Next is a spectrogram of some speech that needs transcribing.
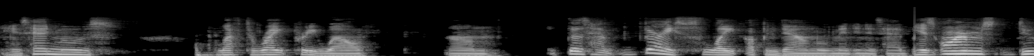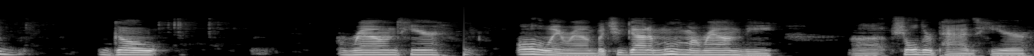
His head moves left to right pretty well. Um, it does have very slight up and down movement in his head. His arms do go around here, all the way around, but you gotta move them around the uh, shoulder pads here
